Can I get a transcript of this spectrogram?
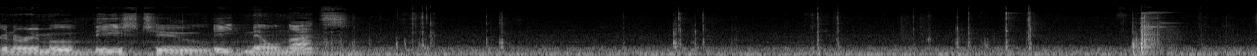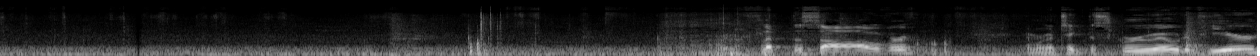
gonna remove these two eight mil nuts. We're gonna flip the saw over and we're gonna take the screw out of here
